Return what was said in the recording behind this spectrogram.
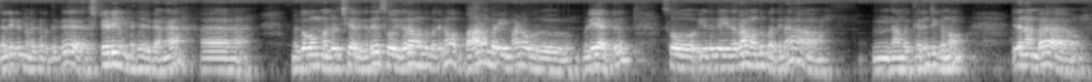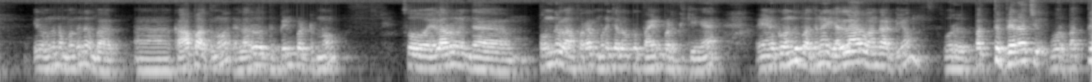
ஜல்லிக்கட்டு நடக்கிறதுக்கு ஸ்டேடியம் கட்டியிருக்காங்க. மிகவும் மகிழ்ச்சியாக இருக்குது. ஸோ இதெல்லாம் வந்து பார்த்திங்கன்னா பாரம்பரியமான ஒரு விளையாட்டு. ஸோ இதுக்கு இதெல்லாம் வந்து பார்த்திங்கன்னா நம்ம தெரிஞ்சுக்கணும். இதை நம்ம இதை வந்து நம்ம வந்து நம்ம காப்பாற்றணும் எல்லாரும் பின்பற்றணும். ஸோ எல்லாரும் இந்த பொங்கல் ஆஃபரை முடிஞ்ச அளவுக்கு பயன்படுத்திக்கிங்க. எனக்கு வந்து பார்த்தீங்கன்னா எல்லோரும் வாங்காட்டியும் ஒரு பத்து பேராச்சும் ஒரு பத்து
